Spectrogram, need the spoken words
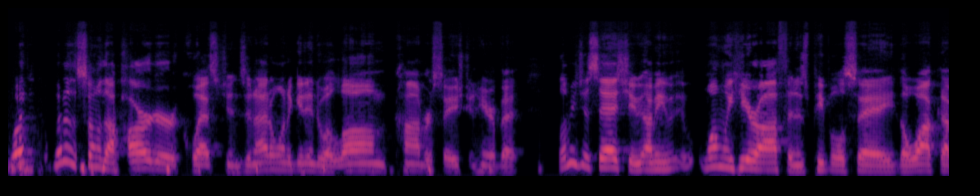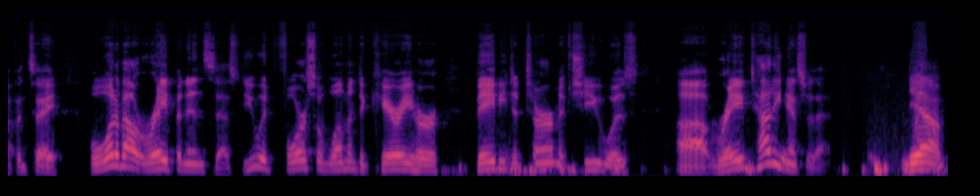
what what are some of the harder questions? And I don't want to get into a long conversation here, but let me just ask you. I mean, one we hear often is people say they'll walk up and say, "Well, what about rape and incest? You would force a woman to carry her baby to term if she was uh, raped. How do you answer that? Yeah.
